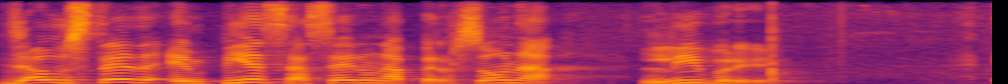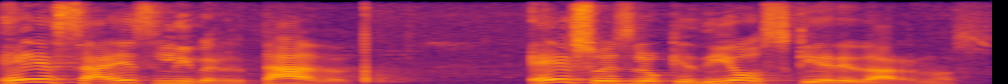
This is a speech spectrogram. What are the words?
Ya usted empieza a ser una persona libre. Esa es libertad. Eso es lo que Dios quiere darnos.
